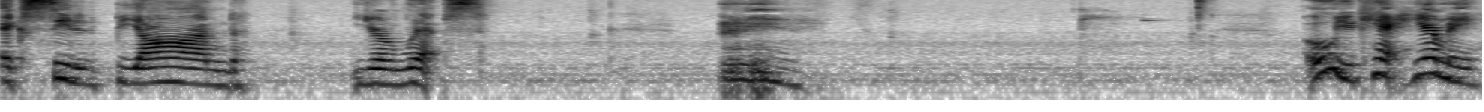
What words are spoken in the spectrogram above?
exceeded beyond your lips. Oh, you can't hear me.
